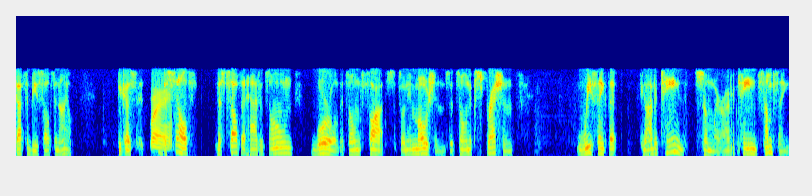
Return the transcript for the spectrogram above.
got to be self-denial because right. the self, the self that has its own world, its own thoughts, its own emotions, its own expression, we think that you know I've attained somewhere, I've attained something.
